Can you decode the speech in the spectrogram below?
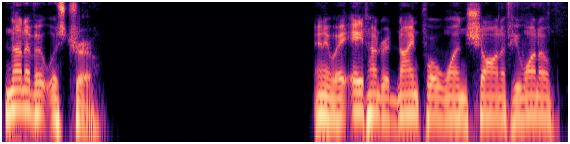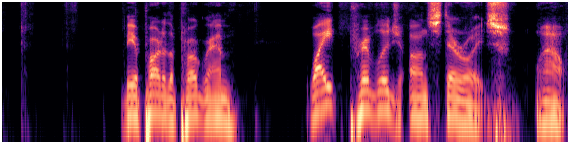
None of it was true. Anyway, 800 941 Sean, if you want to be a part of the program. White privilege on steroids. Wow.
